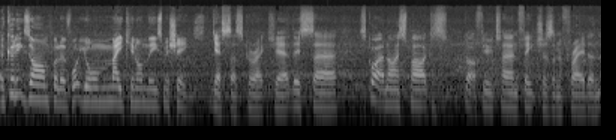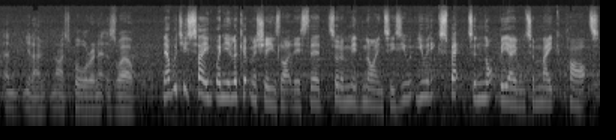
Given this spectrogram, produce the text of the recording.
A good example of what you're making on these machines? Yes, that's correct, yeah. This uh, It's quite a nice part because it's got a few turn features and a thread and, and, you know, nice bore in it as well. Now, would you say when you look at machines like this, they're sort of mid 90s, you, you would expect to not be able to make parts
